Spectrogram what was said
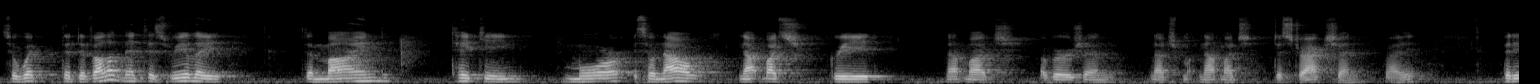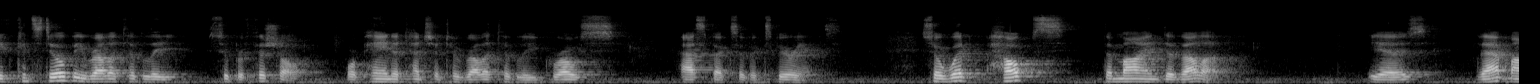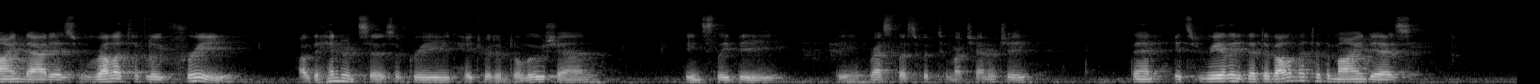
So, what the development is really the mind taking more, so now not much greed, not much aversion, not, not much distraction, right? But it can still be relatively superficial or paying attention to relatively gross aspects of experience. So, what helps the mind develop is that mind that is relatively free of the hindrances of greed, hatred, and delusion, being sleepy, being restless with too much energy, then it's really the development of the mind is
